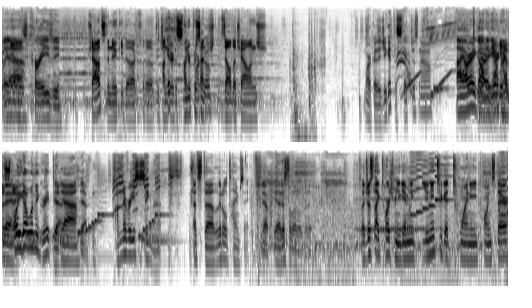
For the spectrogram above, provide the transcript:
Like Yeah. that is crazy. Shoutouts to Nuki Dog for the Did you get 100, the stick, 100% Zelda challenge. Marco, did you get the stick just now? I already got already it. You already have a stick. Oh, you got one in Great Bay. Yeah. Yeah. I'm never used to seeing that. That's the little time save. Yep. Yeah, just a little bit. So just like Torch minigame, you, you need to get 20 points there.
